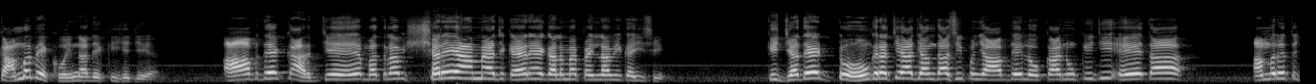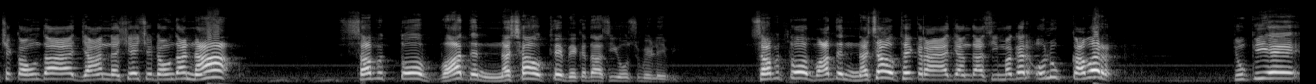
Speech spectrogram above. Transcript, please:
ਕੰਮ ਵੇਖੋ ਇਹਨਾਂ ਦੇ ਕਿਹੋ ਜਿਹੇ ਹੈ ਆਪਦੇ ਘਰ 'ਚ ਮਤਲਬ ਸ਼ਰੇਆਮ ਮੈਂ ਅੱਜ ਕਹਿ ਰਿਹਾ ਗੱਲ ਮੈਂ ਪਹਿਲਾਂ ਵੀ ਕਹੀ ਸੀ ਕਿ ਜਦੇ ਢੋਂਗ ਰਚਿਆ ਜਾਂਦਾ ਸੀ ਪੰਜਾਬ ਦੇ ਲੋਕਾਂ ਨੂੰ ਕਿ ਜੀ ਇਹ ਤਾਂ ਅੰਮ੍ਰਿਤ ਛਕਾਉਂਦਾ ਜਾਂ ਨਸ਼ੇ ਛਡਾਉਂਦਾ, ਨਾ। ਸਭ ਤੋਂ ਵੱਧ ਨਸ਼ਾ ਉੱਥੇ ਵਿਕਦਾ ਸੀ ਉਸ ਵੇਲੇ ਵੀ। ਸਭ ਤੋਂ ਵੱਧ ਨਸ਼ਾ ਉੱਥੇ ਕਰਾਇਆ ਜਾਂਦਾ ਸੀ, ਮਗਰ ਉਹਨੂੰ ਕਵਰ ਕਿਉਂਕਿ ਇਹ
